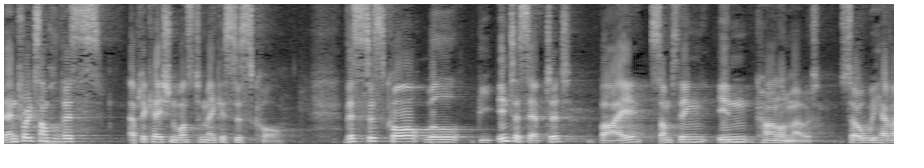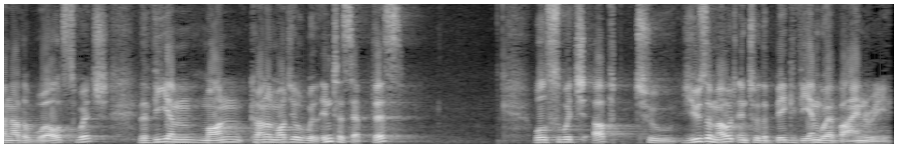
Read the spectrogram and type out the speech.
Then, for example, this application wants to make a syscall. This syscall will be intercepted by something in kernel mode. So we have another world switch. The vmmon kernel module will intercept this. We'll switch up to user mode into the big VMware binary,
